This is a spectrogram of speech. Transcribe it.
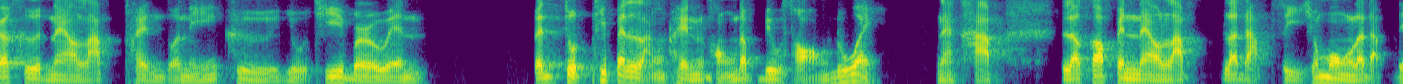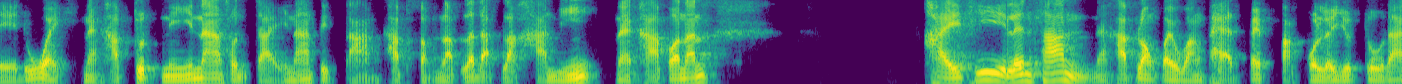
ก็คือแนวรับเทรนตัวนี้คืออยู่ที่บริเวณ เป็นจุดที่เป็นหลังเทรนของ W2 ด้วยนะครับ แล้วก็เป็นแนวรับ ระดับ 4 ชั่วโมงระดับเดย์ด้วยนะครับ จุดนี้น่าสนใจน่าติดตามครับสำหรับระดับราคานี้นะครับ เพราะนั้น ใครที่เล่นสั้นนะครับ ลองไปวางแผนไปปรับกลยุทธ์ดูได้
